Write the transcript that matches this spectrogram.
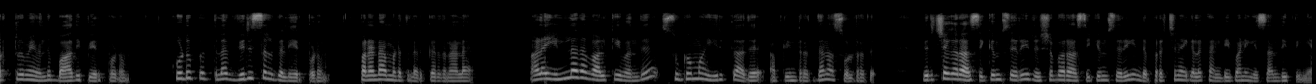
ஒற்றுமை வந்து பாதிப்பு ஏற்படும். குடும்பத்தில் விரிசல்கள் ஏற்படும். பன்னெண்டாம் இடத்துல இருக்கிறதுனால. ஆனால் இல்லற வாழ்க்கை வந்து சுகமாக இருக்காது அப்படின்றது தான் நான் சொல்கிறது விருச்சக ராசிக்கும் சரி ரிஷப ராசிக்கும் சரி இந்த பிரச்சனைகளை கண்டிப்பாக நீங்கள் சந்திப்பீங்க.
